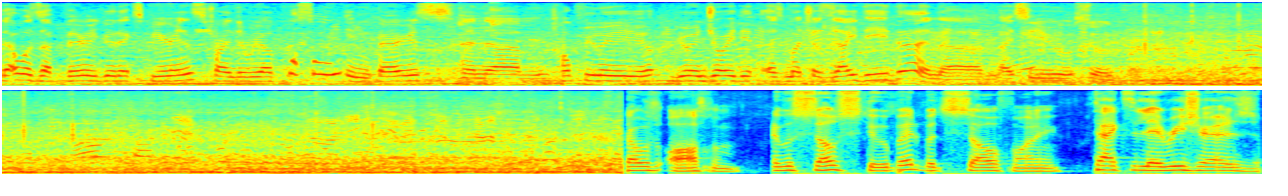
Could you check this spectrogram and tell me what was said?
that was a very good experience trying the real croissant in Paris, and um, hopefully you, you enjoyed it as much as I did, and uh, I see you soon. That was awesome. It was so stupid, but so funny. Tax les riches.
